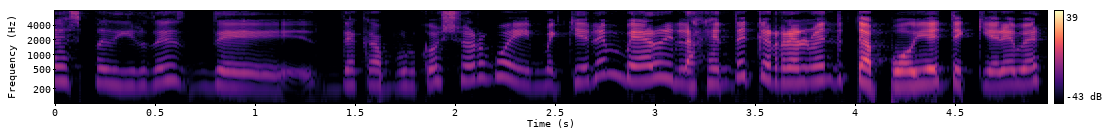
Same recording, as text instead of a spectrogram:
despedir de, de, de Acapulco Shore, güey? Me quieren ver y la gente que realmente te apoya y te quiere ver,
